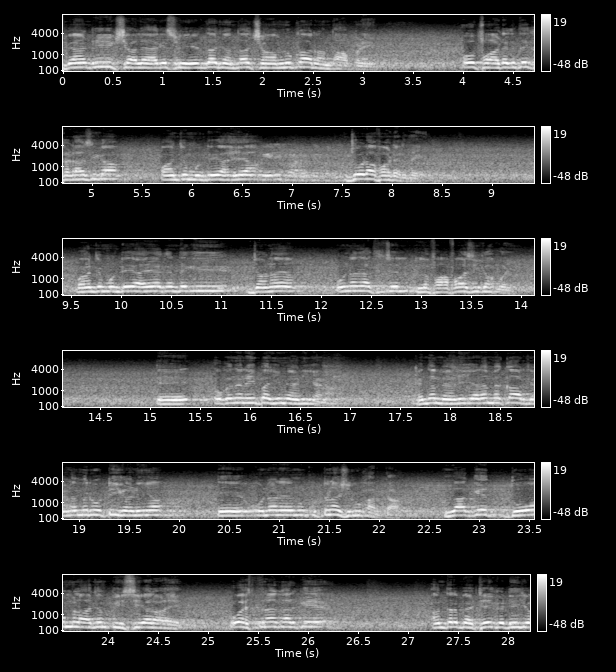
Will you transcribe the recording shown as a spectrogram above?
ਬੈਟਰੀ ਰਿਕਸ਼ਾ ਲੈ ਕੇ ਸਵੇਰ ਦਾ ਜਾਂਦਾ ਸ਼ਾਮ ਨੂੰ ਘਰ ਆਉਂਦਾ ਆਪਣੇ। ਉਹ ਫਾਟਕ ਤੇ ਖੜਾ ਸੀਗਾ। ਪੰਜ ਮੁੰਡੇ ਆਏ ਆ। ਜੋੜਾ ਫਾਟਕ ਤੇ। ਪੰਜ ਮੁੰਡੇ ਆਏ ਆ ਕਹਿੰਦੇ ਕਿ ਜਾਣਾ ਆ। ਉਹਨਾਂ ਦੇ ਹੱਥ 'ਚ ਲਿਫਾਫਾ ਸੀਗਾ ਕੋਈ। ਤੇ ਉਹ ਕਹਿੰਦਾ, ਨਹੀਂ ਭਾਜੀ, ਮੈਂ ਨਹੀਂ ਜਾਣਾ। ਕਹਿੰਦਾ, ਮੈਂ ਨਹੀਂ ਜਾਣਾ, ਮੈਂ ਘਰ ਜਾਣਾ, ਮੈਂ ਰੋਟੀ ਖਾਣੀ ਆ। ਤੇ ਉਹਨਾਂ ਨੇ ਉਹਨੂੰ ਕੁੱਟਣਾ ਸ਼ੁਰੂ ਕਰਤਾ। ਲਾਗੇ ਦੋ ਮੁਲਾਜ਼ਮ ਪੀਸੀਆਰ ਵਾਲੇ, ਉਹ ਇਸ ਤਰ੍ਹਾਂ ਕਰਕੇ ਅੰਦਰ ਬੈਠੇ ਗੱਡੀ 'ਚ,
